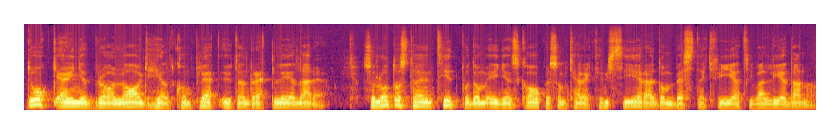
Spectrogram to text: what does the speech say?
Dock är inget bra lag helt komplett utan rätt ledare. Så låt oss ta en titt på de egenskaper som karaktäriserar de bästa kreativa ledarna.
